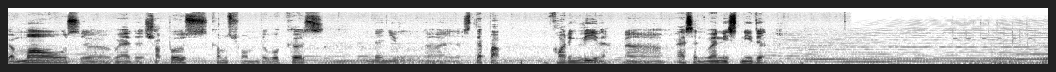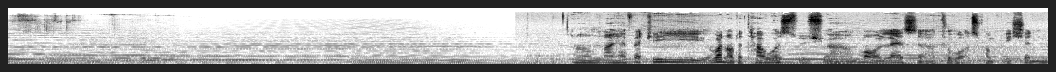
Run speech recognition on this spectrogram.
your malls uh, where the shoppers comes from the workers, and then you uh, step up accordingly uh, as and when it's needed. Um, I have actually one of the towers which are more or less uh, towards completion.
